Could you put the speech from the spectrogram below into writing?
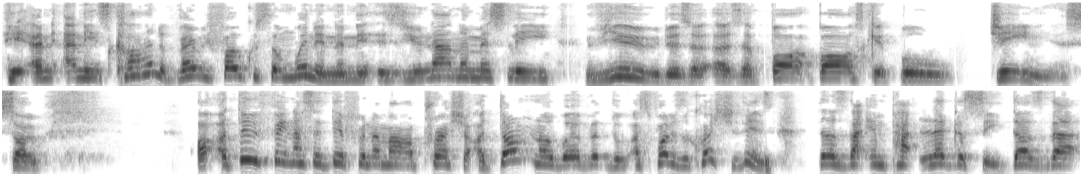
he and and he's kind of very focused on winning, and is unanimously viewed as a as a ba- basketball genius. So I, I, do think that's a different amount of pressure. I don't know whether. The, I suppose the question is, does that impact legacy? Does that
